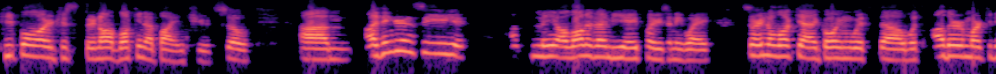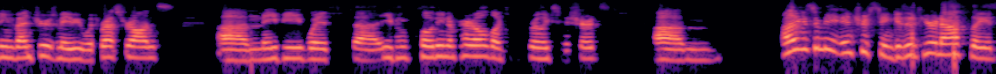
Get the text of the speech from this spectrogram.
people are just they're not looking at buying shoes. So um, I think you're going to see me a lot of NBA players anyway starting to look at going with uh, with other marketing ventures, maybe with restaurants, uh, maybe with uh, even clothing apparel, like releasing shirts. Um, I think it's gonna be interesting because if you're an athlete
